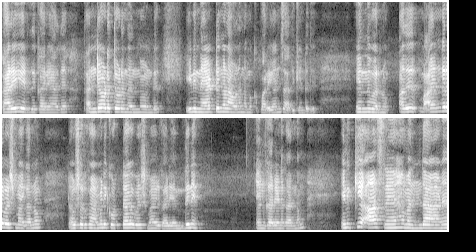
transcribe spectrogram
കരയരുത് കരയാതെ തന്റെ ഓടത്തോടെ നിന്നുകൊണ്ട് ഇനി നേട്ടങ്ങളാവണം നമുക്ക് പറയാൻ സാധിക്കേണ്ടത്. എന്ന് പറഞ്ഞു. അത് ഭയങ്കര വിഷമമായി. കാരണം ലവ് ഷോർ ഫാമിലിക്ക് ഒട്ടാകെ വിഷമമായ ഒരു കാര്യം. എന്തിന് എനിക്കറിയണ കാരണം എനിക്ക് ആ സ്നേഹം എന്താണ്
